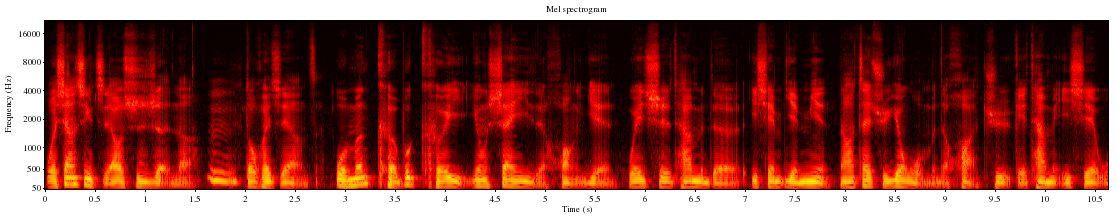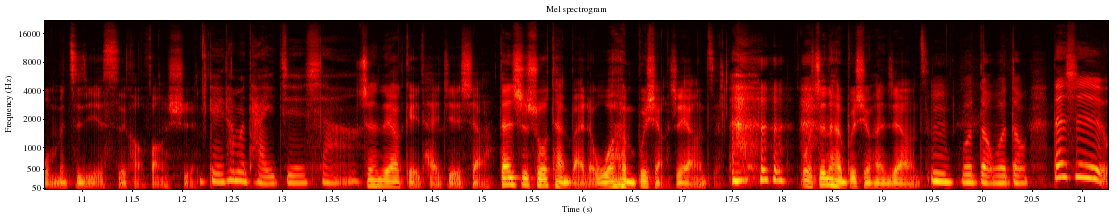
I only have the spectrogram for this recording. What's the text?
我相信只要是人呢、啊，嗯，都会这样子。我们可不可以用善意的谎言维持他们的一些颜面，然后再去用我们的话去给他们一些我们自己的思考方式，给他们台阶下？真的要给台阶下。但是说坦白的，我很不想这样子，我真的很不喜欢这样子。嗯，我懂，我懂。但是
